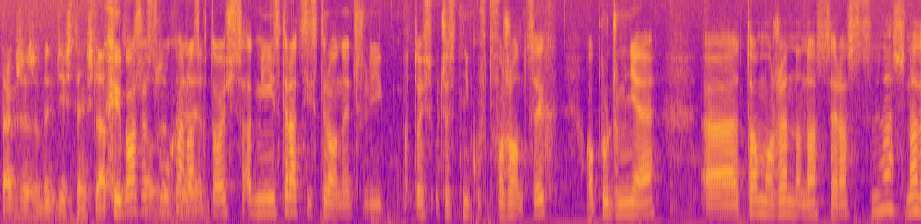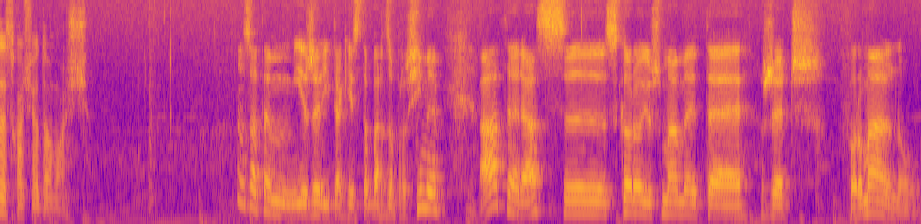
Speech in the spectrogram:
także, żeby gdzieś ten ślad Chyba, że pozostał, słucha żeby... nas ktoś z administracji strony, czyli ktoś z uczestników tworzących, oprócz mnie, e, to może na nas teraz nas nadesłać wiadomość. No zatem, jeżeli tak jest, to bardzo prosimy. A teraz, y, skoro już mamy tę rzecz formalną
